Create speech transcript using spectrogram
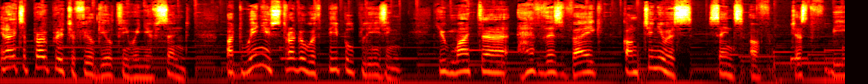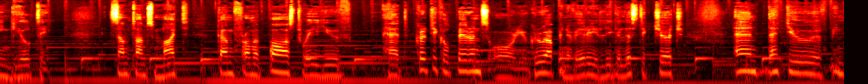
You know, it's appropriate to feel guilty when you've sinned, but when you struggle with people pleasing, you might uh, have this vague, continuous sense of just being guilty. It sometimes might come from a past where you've had critical parents or you grew up in a very legalistic church and that you have been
